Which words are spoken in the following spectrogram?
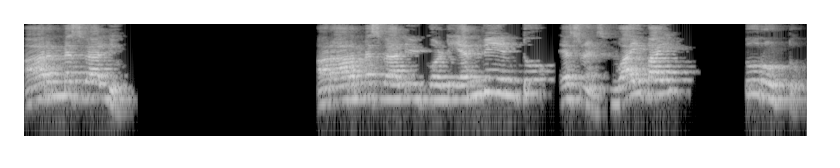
RMS value or RMS value equal to NV into S students Y by 2 root 2.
